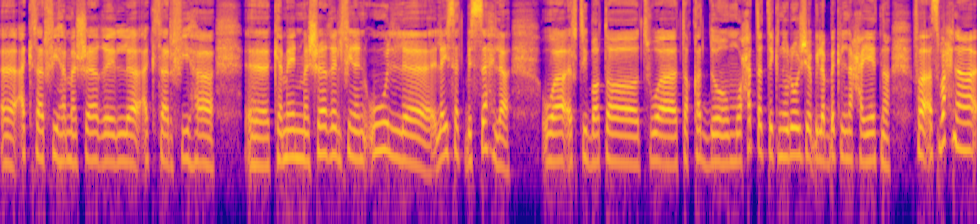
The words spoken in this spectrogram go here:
أكثر فيها مشاغل أكثر فيها كمان مشاغل فينا نقول ليست بالسهلة وارتباطات وتقدم وحتى التكنولوجيا لبكت لنا حياتنا. فأصبحنا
